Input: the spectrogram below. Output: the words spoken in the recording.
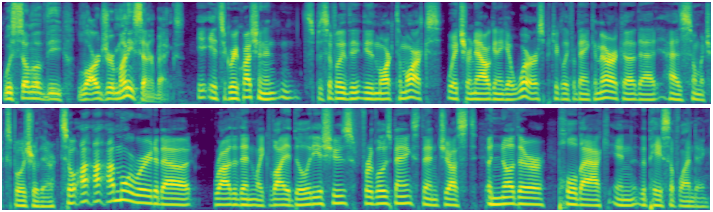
with some of the larger money center banks? It's a great question, and specifically the, the mark to marks, which are now going to get worse, particularly for Bank America that has so much exposure there. So I, I'm more worried about rather than like viability issues for those banks than just another pullback in the pace of lending.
